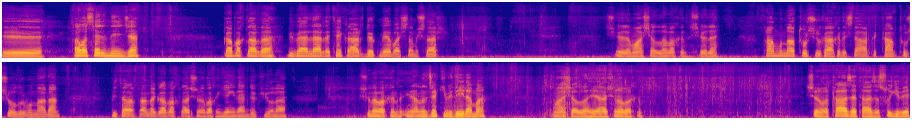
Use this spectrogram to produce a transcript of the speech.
Ee, hava serinleyince kabaklarda biberlerde tekrar dökmeye başlamışlar. Şöyle maşallah bakın şöyle. Tam bunlar turşuluk arkadaşlar. Artık tam turşu olur bunlardan. Bir taraftan da kabaklar şuna bakın yeniden döküyorlar. Şuna bakın inanılacak gibi değil ama maşallah ya şuna bakın. Şuna bak taze taze su gibi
